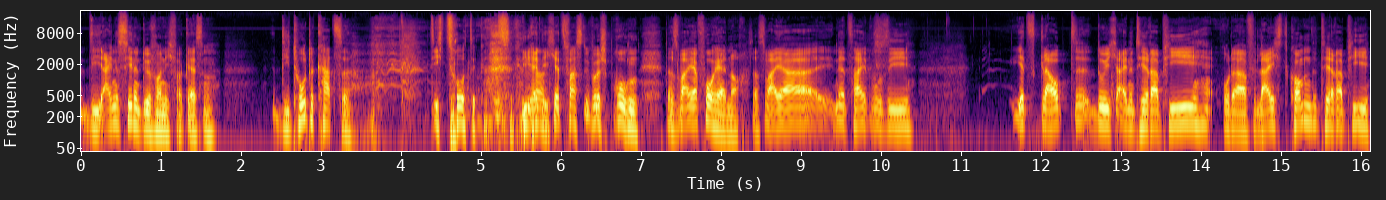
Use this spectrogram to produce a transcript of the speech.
Die eine Szene dürfen wir nicht vergessen. Die tote Katze. Die tote Katze. Genau. Die hätte ich jetzt fast übersprungen. Das war ja vorher noch. Das war ja in der Zeit, wo sie jetzt glaubt, durch eine Therapie oder vielleicht kommende Therapie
